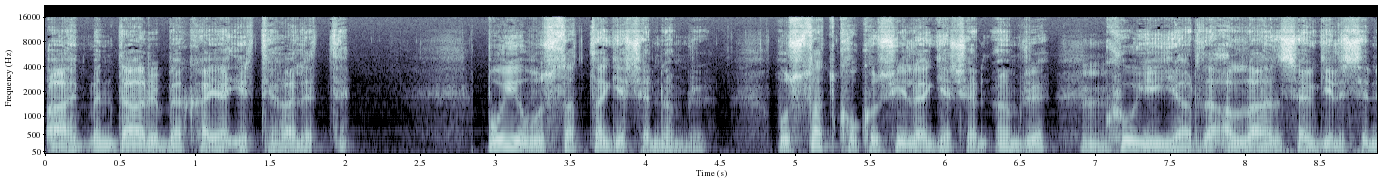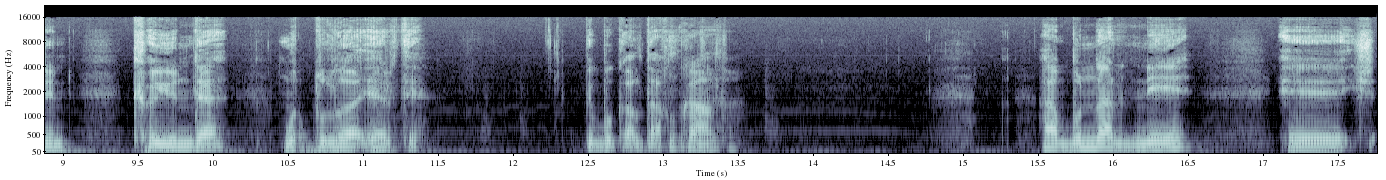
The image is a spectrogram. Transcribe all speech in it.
Ahmet Darı Beka'ya irtihal etti. Buyu vuslatta geçen ömrü, vuslat kokusuyla geçen ömrü hı. kuyu yarda Allah'ın sevgilisinin köyünde mutluluğa erdi. Bir bu kaldı aklımda. Bu kaldı. Ha bunlar ne? Ee, işte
